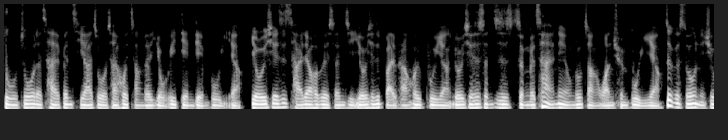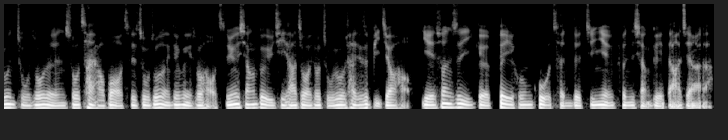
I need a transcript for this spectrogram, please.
主桌的菜跟其他桌的菜会长得有一点点不一样，有一些是材料会被升级，有一些是摆盘会不一样，有一些是甚至是整个菜的内容都长得完全不一样。这个时候你去问主桌的人说菜好不好吃，主桌的人一定跟你说好吃，因为相对于其他桌来说，主桌的菜就是比较好，也算是一个备婚过程的经验分享给大家啦。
